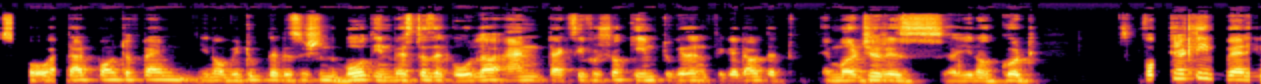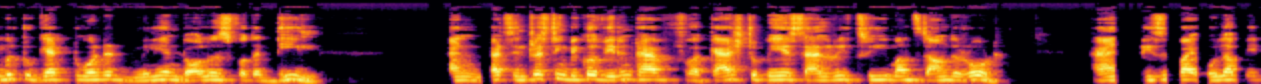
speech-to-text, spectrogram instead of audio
So at that point of time you know we took the decision. Both investors at ola and taxi for sure came together and figured out that a merger is uh, you know good. Fortunately we were able to get 200 million dollars for the deal. And that's interesting because we didn't have uh, cash to pay salary three months down the road and the reason why Ola paid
